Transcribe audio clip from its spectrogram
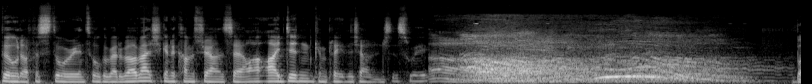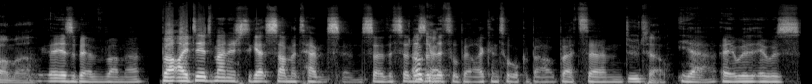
build up a story and talk about it. But I'm actually going to come straight out and say I, I didn't complete the challenge this week. But bummer. It is a bit of a bummer, but I did manage to get some attempts in, so, the, so there's Okay. a little bit I can talk about. But um, Do tell. yeah, it was it was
